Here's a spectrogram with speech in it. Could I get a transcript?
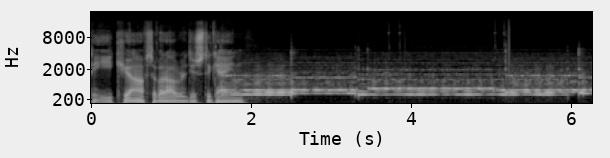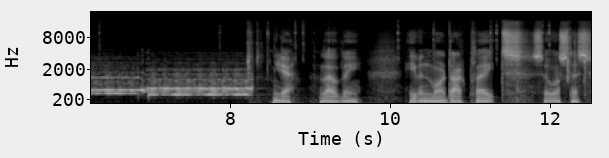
The EQ after, but I'll reduce the gain. Yeah, lovely. Even more dark plate. So what's this?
